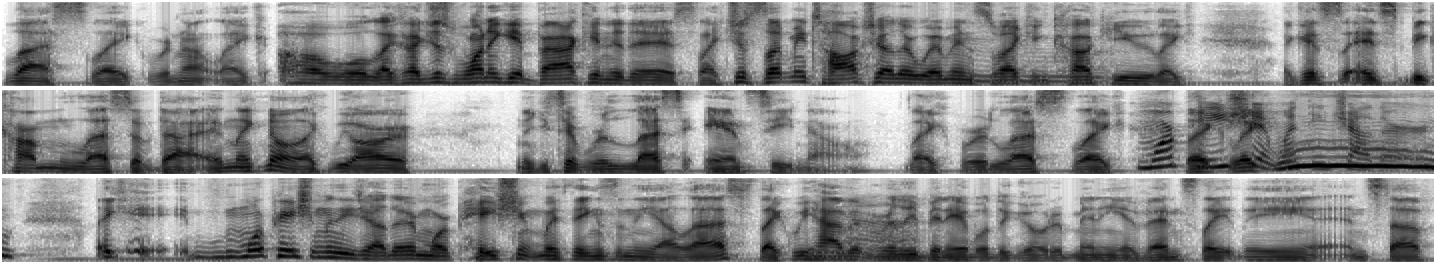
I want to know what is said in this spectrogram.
less. Like we're not like oh well, like I just want to get back into this. Like just let me talk to other women so I can cuck you. Like like it's it's become less of that, and like no, like we are. Like you said, we're less antsy now. Like we're less like More like- patient like, with each other. Like eh, more patient with each other, more patient with things in the LS. Like we haven't really been able to go to many events lately and stuff.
